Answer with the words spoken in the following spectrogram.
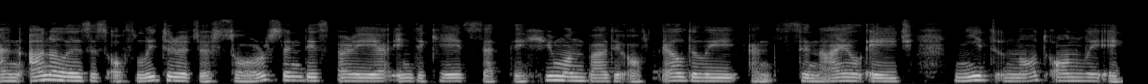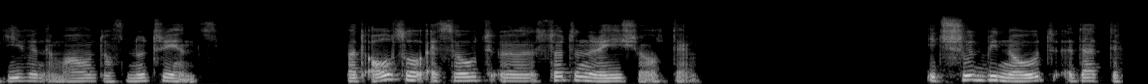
An analysis of literature source in this area indicates that the human body of elderly and senile age needs not only a given amount of nutrients, but also a certain ratio of them. It should be noted that the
